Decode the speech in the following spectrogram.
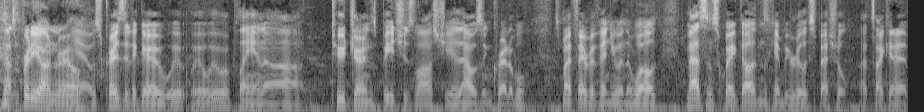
That's pretty unreal. Yeah, it was crazy to go. We, we, we were playing uh, two Jones Beaches last year. That was incredible. It's my favorite venue in the world. Madison Square Garden's going to be really special. That's like a,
